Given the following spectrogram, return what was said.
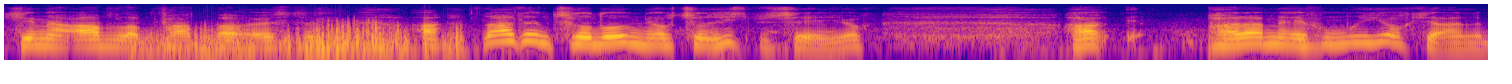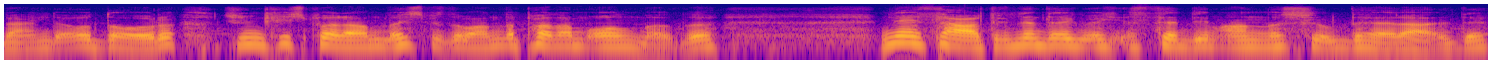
Kime ablam Fatma Öztürk. Zaten çoluğum yok, çocuğum hiçbir şey yok. Ha, para mevhumu yok yani bende o doğru. Çünkü hiç paramda hiçbir zaman da param olmadı. Neyse artık ne demek istediğim anlaşıldı herhalde.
